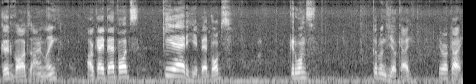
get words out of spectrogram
Good vibes only. Okay, bad vibes? Get out of here, bad vibes. Good ones? Good ones, you okay? You're okay.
